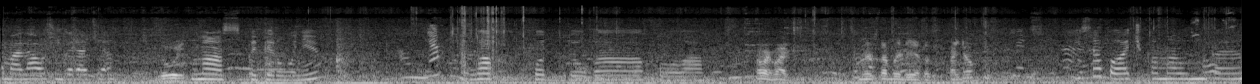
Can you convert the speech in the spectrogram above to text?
Она очень горячая. Дуй. У нас пепперони, А два хот-дога, кола. Ой, Валь, мы же забыли этот. Пойдем? И собачка маленькая.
